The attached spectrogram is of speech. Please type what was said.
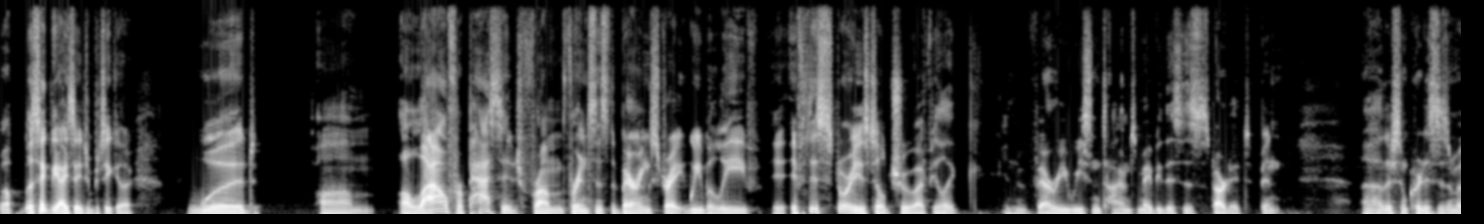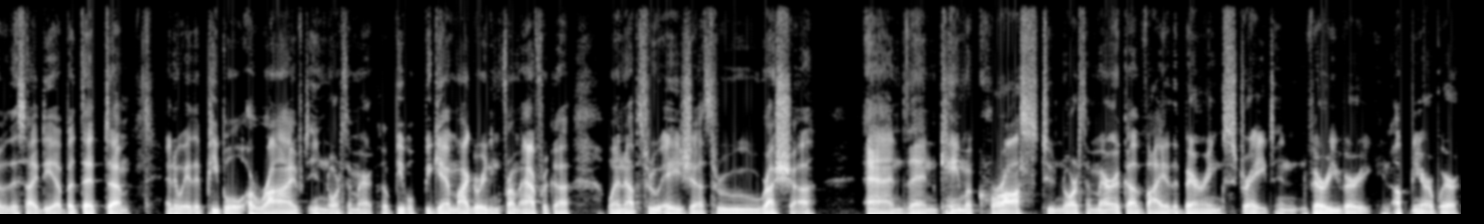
Well, let's take the ice age in particular would um, allow for passage from, for instance, the Bering Strait. We believe, if this story is still true, I feel like in very recent times, maybe this has started been. Uh, there's some criticism of this idea, but that um, anyway, that people arrived in North America. People began migrating from Africa, went up through Asia, through Russia, and then came across to North America via the Bering Strait, and very, very up near where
